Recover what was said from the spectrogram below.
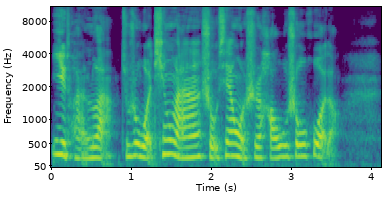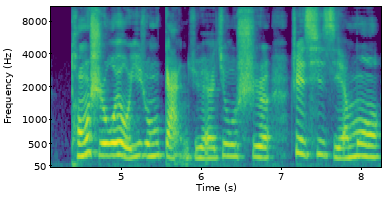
一团乱。就是我听完，首先我是毫无收获的，同时我有一种感觉，就是这期节目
